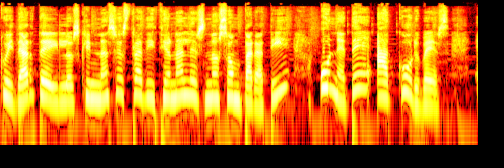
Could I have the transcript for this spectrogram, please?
Cuidarte y los gimnasios tradicionales no son para ti? Únete a Curves, el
